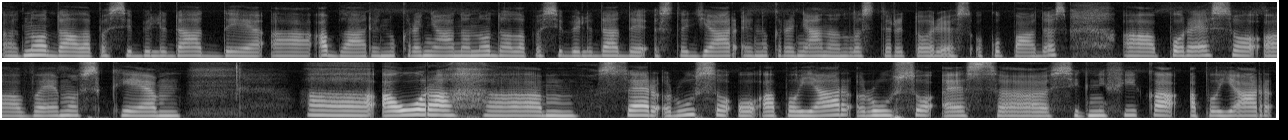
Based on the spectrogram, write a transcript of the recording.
uh, no da la posibilidad de hablar en ucraniano, no da la posibilidad de estudiar en ucraniano en los territorios por eso vemos que ahora ser ruso o apoyar ruso es, significa apoyar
